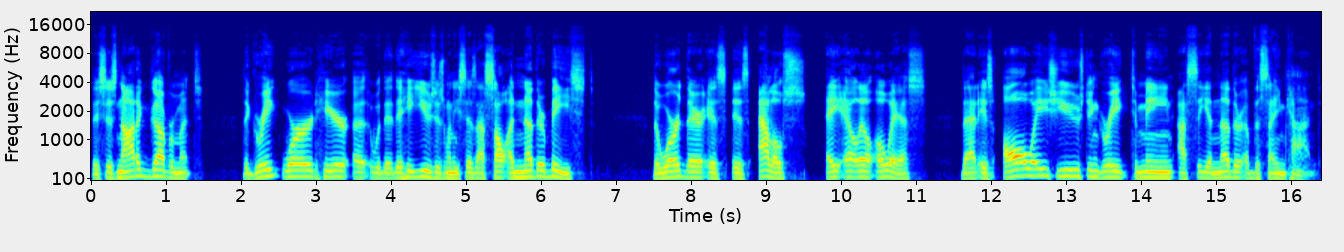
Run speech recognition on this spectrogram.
This is not a government. The Greek word here uh, that he uses when he says, I saw another beast, the word there is, is allos, A L L O S. that is always used in Greek to mean I see another of the same kind.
